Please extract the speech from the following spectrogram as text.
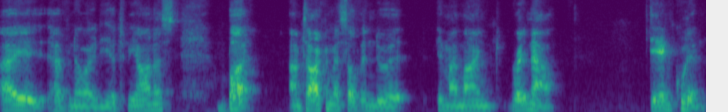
I have no idea to be honest, but I'm talking myself into it in my mind right now. Dan Quinn,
